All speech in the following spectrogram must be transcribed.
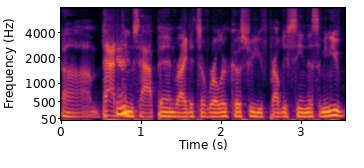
um, bad things happen. Right? It's a roller coaster. You've probably seen this. I mean, you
